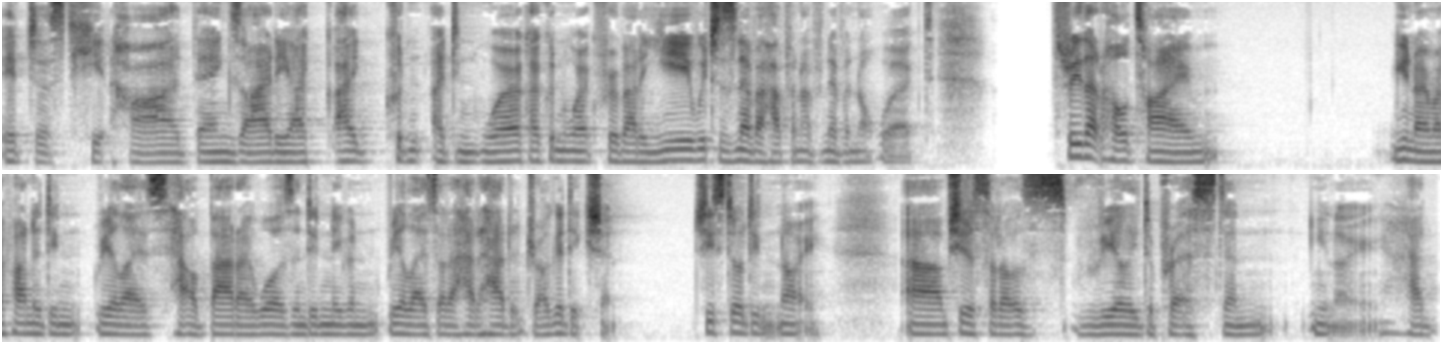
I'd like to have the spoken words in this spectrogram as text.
it just hit hard. The anxiety I, I couldn't i didn't work. I couldn't work for about a year which has never happened. I've never not worked. Through that whole time you know my partner didn't realize how bad i was and didn't even realize that i had had a drug addiction. She still didn't know. Um, she just thought i was really depressed and you know had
